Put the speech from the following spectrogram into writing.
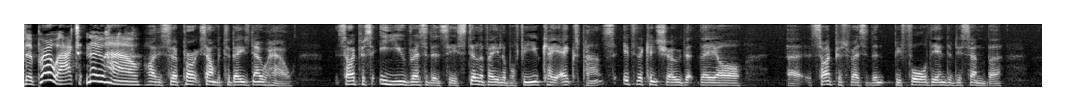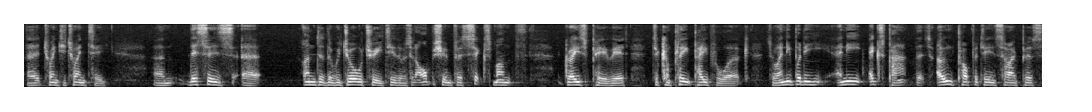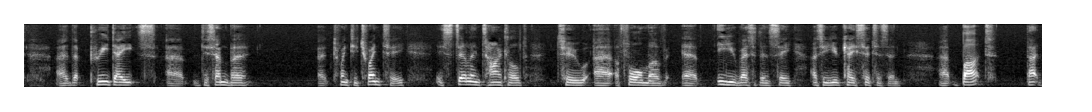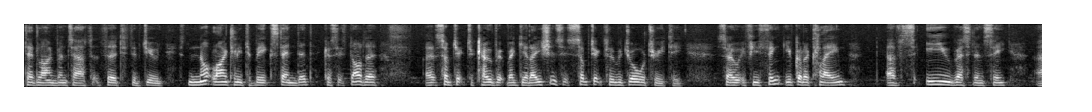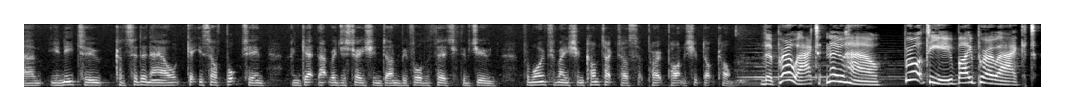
The ProAct Know How. Hi, this is uh, ProAct Sam with today's Know How. Cyprus EU residency is still available for UK expats if they can show that they are uh, Cyprus resident before the end of December uh, 2020. Um, this is uh, under the withdrawal treaty. There was an option for six month grace period to complete paperwork. So anybody, any expat that's owned property in Cyprus uh, that predates uh, December uh, 2020 is still entitled to uh, a form of uh, EU residency as a UK citizen. Uh, but that deadline runs out at the 30th of June. It's not likely to be extended because it's not a, a subject to COVID regulations, it's subject to the withdrawal treaty. So if you think you've got a claim of EU residency, um, you need to consider now, get yourself booked in and get that registration done before the 30th of June. For more information, contact us at proactpartnership.com. The ProAct Know How. Brought to you by ProAct.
